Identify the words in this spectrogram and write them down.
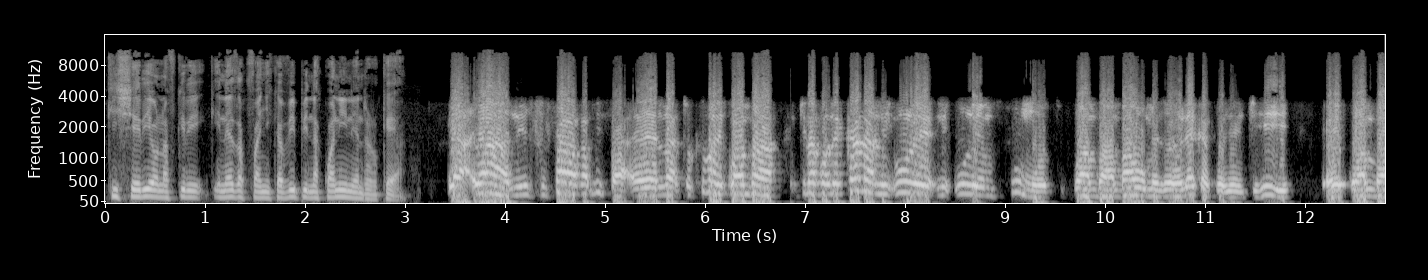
kisheria unafikiri inaweza kufanyika vipi na kwa nini inatokea? Ya ya ni sawa kabisa. E, nachokisema ni kwamba kinavyoonekana ni ule ni ule mfumo kwamba ambao umezoeleka kwenye nchi hii e, kwamba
